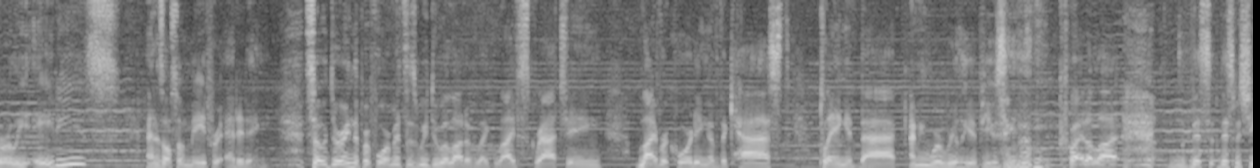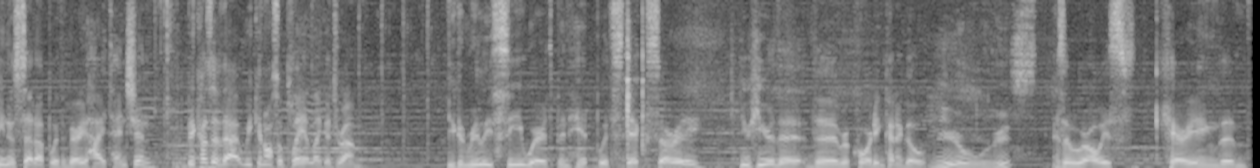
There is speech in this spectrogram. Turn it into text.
early 80s and is also made for editing. So during the performances we do a lot of like live scratching, live recording of the cast, playing it back. I mean we're really abusing them quite a lot. This, this machine is set up with very high tension. Because of that we can also play it like a drum. You can really see where it's been hit with sticks already. You hear the, the recording kind of go and so we're always carrying the,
